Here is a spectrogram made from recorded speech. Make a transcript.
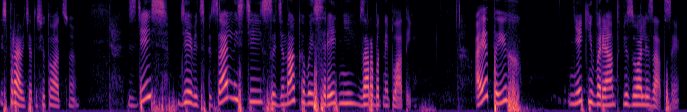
исправить эту ситуацию. Здесь 9 специальностей с одинаковой средней заработной платой. А это их некий вариант визуализации –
